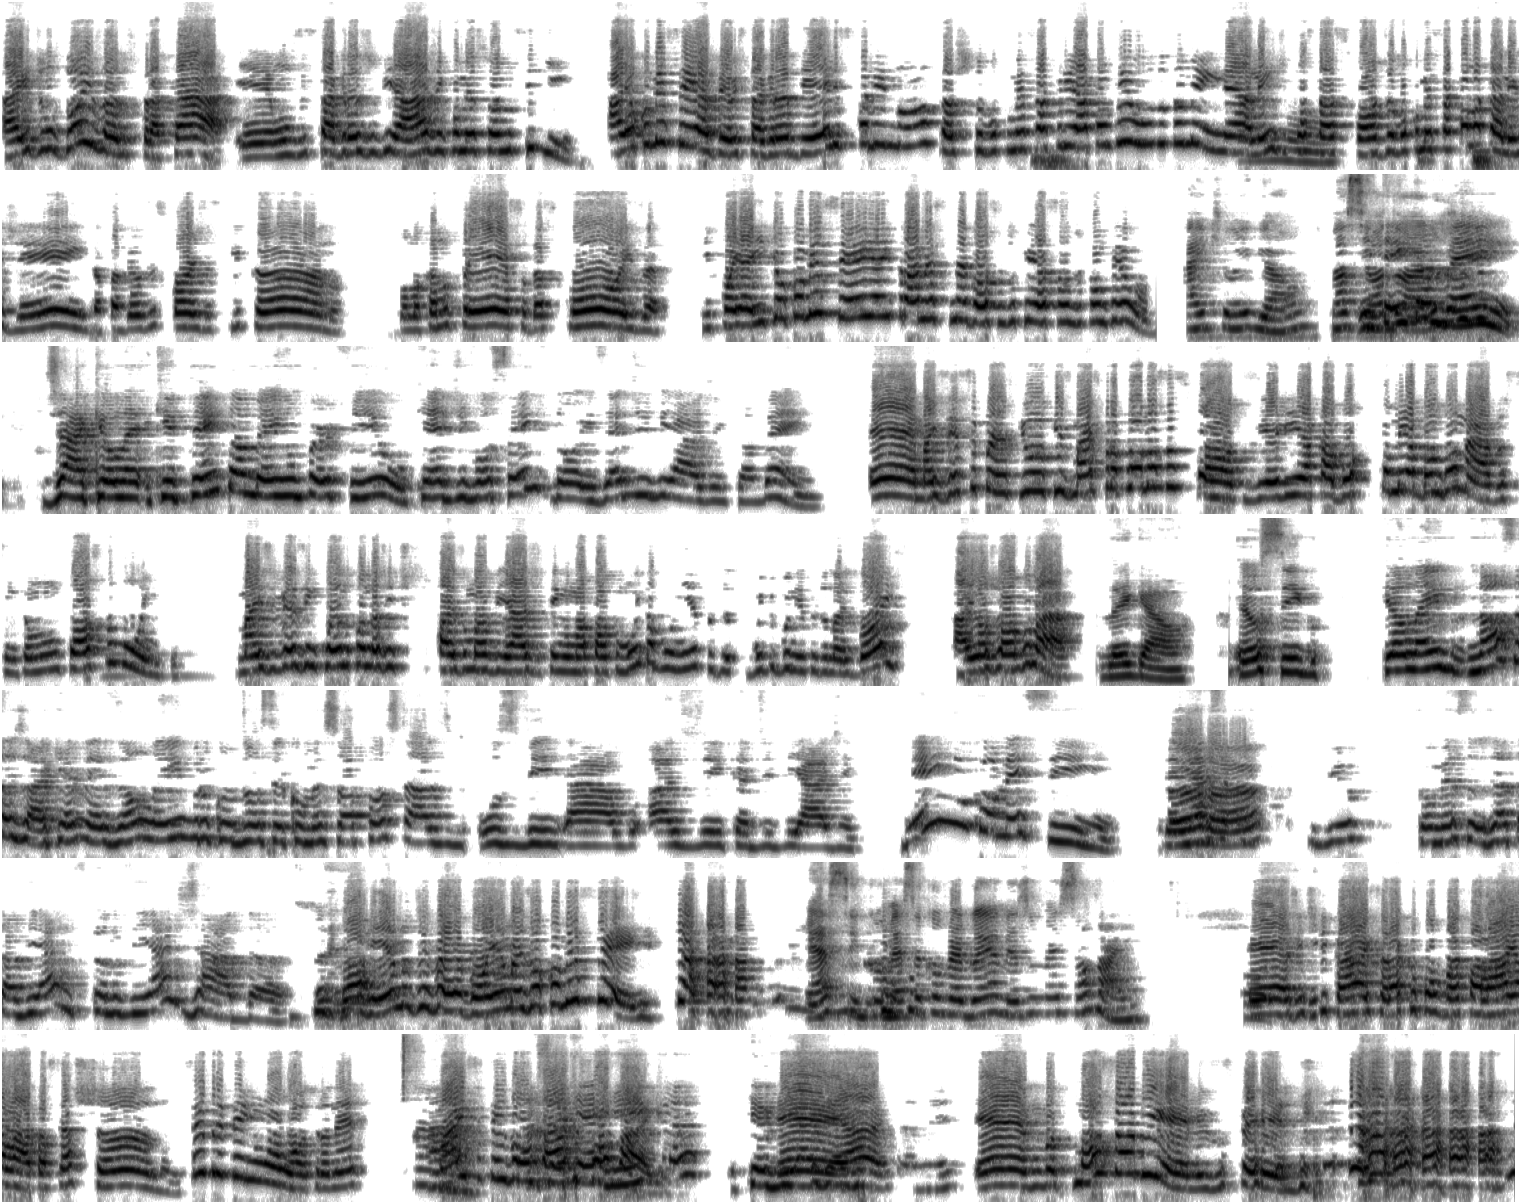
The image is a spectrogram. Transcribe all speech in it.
Aí, de uns dois anos pra cá, é, uns Instagrams de viagem começou a me seguir. Aí eu comecei a ver o Instagram deles e falei, nossa, acho que eu vou começar a criar conteúdo também, né? Além de postar as fotos, eu vou começar a colocar legenda, fazer os stories explicando, colocando o preço das coisas. E foi aí que eu comecei a entrar nesse negócio de criação de conteúdo. Ai, que legal. Nossa, e tem adoro. também, já que, eu, que tem também um perfil que é de vocês dois, é de viagem também? É, mas esse perfil eu fiz mais para pôr nossas fotos. E ele acabou ficou meio abandonado, assim, então eu não posto muito. Mas de vez em quando, quando a gente faz uma viagem tem uma foto muito bonita, muito bonita de nós dois, aí eu jogo lá. Legal. Eu sigo. Eu lembro, nossa, Jaque, é mesmo. Eu lembro quando você começou a postar os, os as dicas de viagem, bem no comecinho. Uhum. Viu? Começou, já tá via, ficando viajada. Morrendo de vergonha, mas eu comecei. É assim, começa com vergonha mesmo, mas só vai. É, a gente fica, ai, será que o povo vai falar? Ai, lá, tá se achando. Sempre tem um ou outro, né? Ah, mas se tem vontade, é só rica, vai. Porque viaja É, é, né? é, mal sabem eles, os perrengues. A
